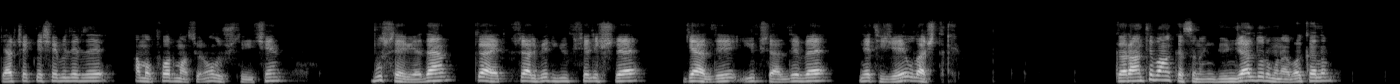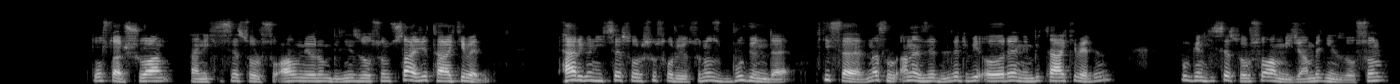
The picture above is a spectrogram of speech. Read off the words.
gerçekleşebilirdi. Ama formasyon oluştuğu için bu seviyeden gayet güzel bir yükselişle geldi, yükseldi ve neticeye ulaştık. Garanti Bankası'nın güncel durumuna bakalım. Dostlar şu an hani hisse sorusu almıyorum bilginiz olsun. Sadece takip edin. Her gün hisse sorusu soruyorsunuz. Bugün de hisseler nasıl analiz edilir bir öğrenin, bir takip edin. Bugün hisse sorusu almayacağım bilginiz olsun.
